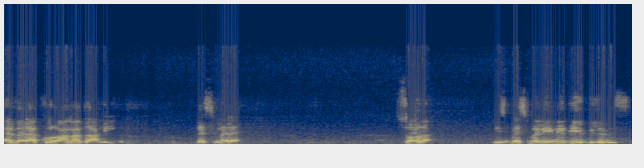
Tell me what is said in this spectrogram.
evvela Kur'an'a dahildir. Besmele. Sonra biz Besmele'yi ne diyebiliriz?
